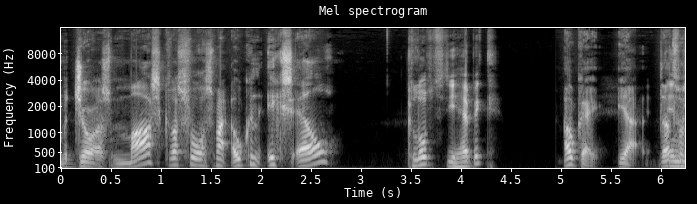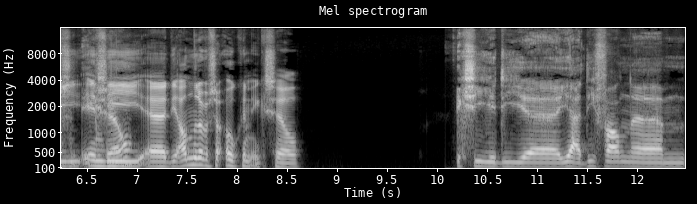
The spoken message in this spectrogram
Majora's Mask was volgens mij ook een XL. Klopt, die heb ik. Oké, ja, dat en was die, een en XL. die, eh, die andere was ook een XL. Ik zie hier die, eh, ja, die van, ehm,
